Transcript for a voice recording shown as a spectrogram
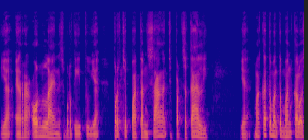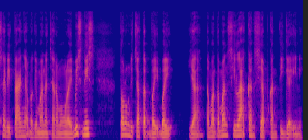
ya, era online seperti itu ya. Percepatan sangat cepat sekali. Ya, maka teman-teman kalau saya ditanya bagaimana cara memulai bisnis, tolong dicatat baik-baik ya. Teman-teman silakan siapkan 3 ini.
